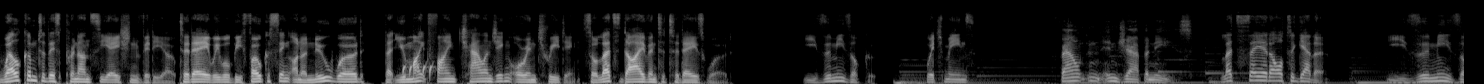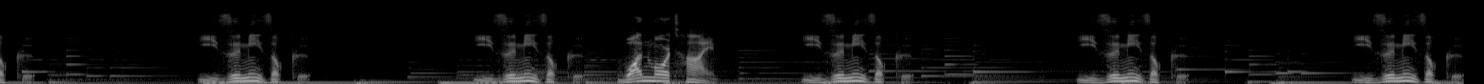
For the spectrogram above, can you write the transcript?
Welcome to this pronunciation video. Today we will be focusing on a new word that you might find challenging or intriguing. So let's dive into today's word. Izumizoku, which means, Fountain in Japanese. let's say it all together. Izumizoku. Izumizoku. Izumizoku. One more time. Izumizoku. Izumizoku. Izumizoku.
